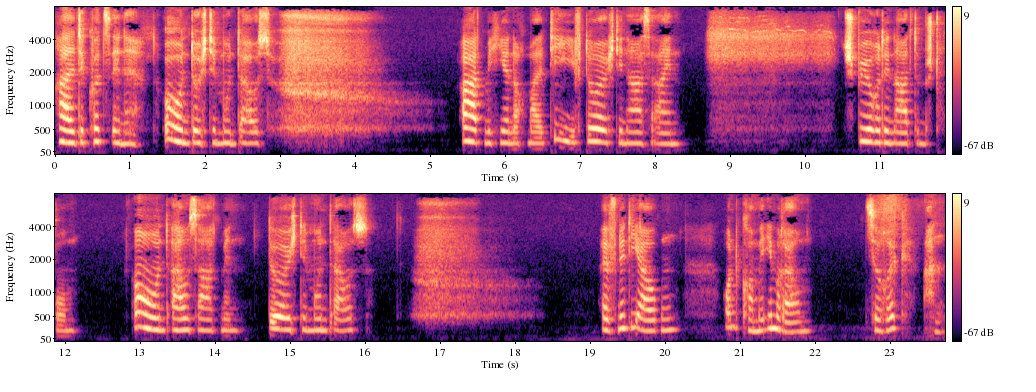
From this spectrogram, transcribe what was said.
Halte kurz inne und durch den Mund aus. Atme hier nochmal tief durch die Nase ein. Spüre den Atemstrom und ausatmen durch den Mund aus. Öffne die Augen und komme im Raum zurück an.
